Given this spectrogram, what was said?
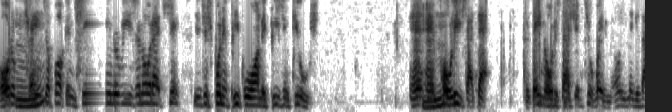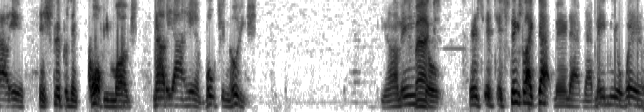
All them mm-hmm. change of fucking sceneries and all that shit. You're just putting people on their P's and Q's. And, mm-hmm. and police at that. Because they noticed that shit too. Wait a minute, all these niggas out here in slippers and coffee mugs. Now they out here in boots and hoodies. You know what I mean? Facts. So it's, it's, it's things like that, man, that, that made me aware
